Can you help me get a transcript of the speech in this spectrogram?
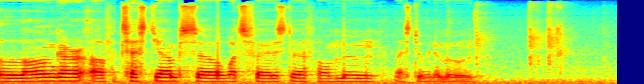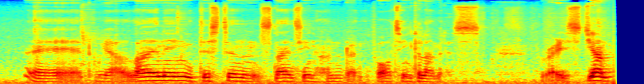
longer of a test jump. So what's furthest Earth or Moon? Let's do the Moon. And we are aligning distance 1914 kilometers. Ready to jump.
